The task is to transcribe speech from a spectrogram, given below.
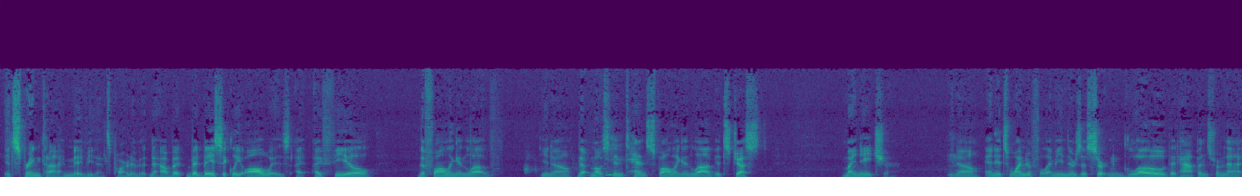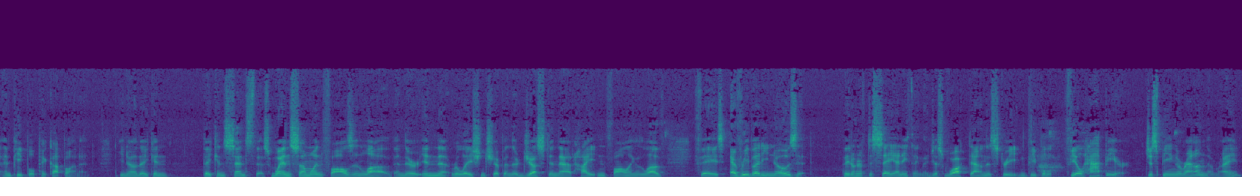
it's springtime, maybe that's part of it now, but, but basically always I, I feel the falling in love, you know, that most intense falling in love. It's just my nature, you know, and it's wonderful. I mean, there's a certain glow that happens from that, and people pick up on it. You know, they can they can sense this. When someone falls in love and they're in that relationship and they're just in that heightened falling in love phase, everybody knows it. They don't have to say anything. They just walk down the street and people feel happier just being around them, right?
